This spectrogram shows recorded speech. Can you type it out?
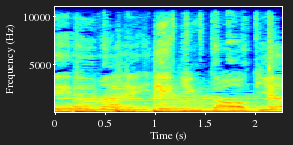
ยอะไร ยิ่งตอกย้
